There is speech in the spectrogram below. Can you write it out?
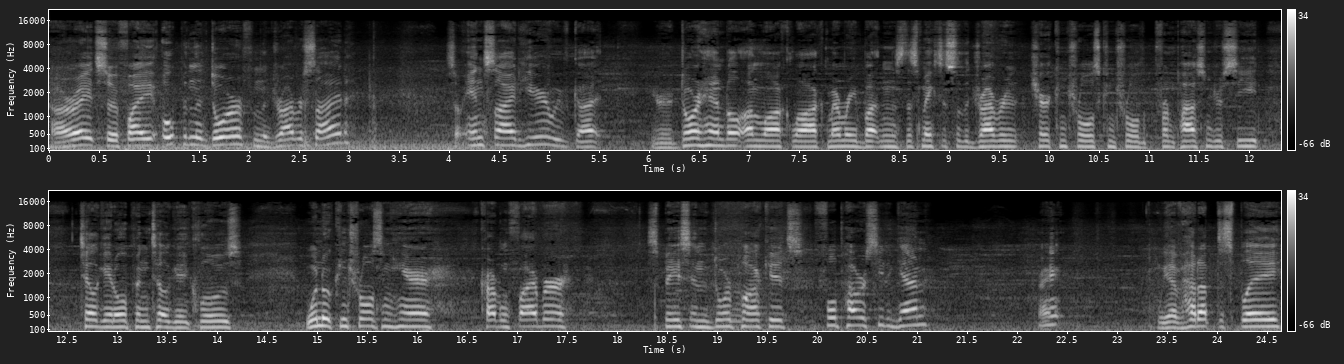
All right, so if I open the door from the driver's side, so inside here, we've got your door handle, unlock, lock, memory buttons. This makes it so the driver chair controls control the front passenger seat. Tailgate open, tailgate close. Window controls in here, carbon fiber, space in the door pockets, full power seat again, right? We have head-up display.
